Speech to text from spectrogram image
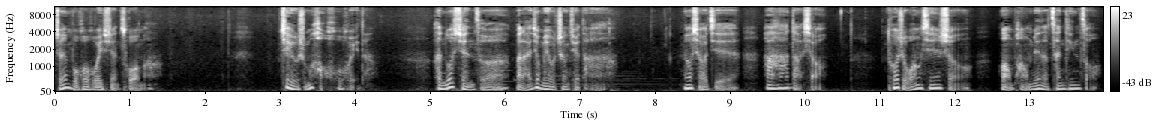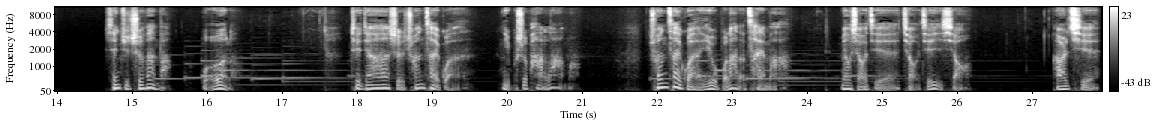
真不后悔选错吗？这有什么好后悔的？很多选择本来就没有正确答案。”喵小姐哈哈大笑，拖着汪先生往旁边的餐厅走。先去吃饭吧，我饿了。这家是川菜馆，你不是怕辣吗？川菜馆也有不辣的菜嘛。喵小姐皎洁一笑。而且，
